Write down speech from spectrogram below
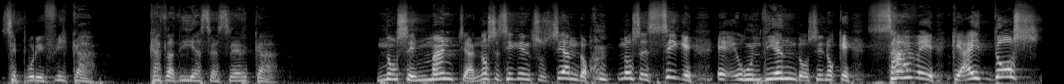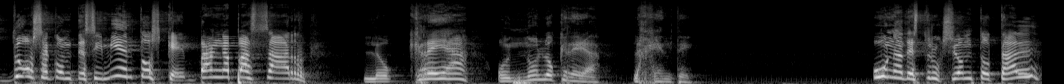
se purifica cada día se acerca. no se mancha, no se sigue ensuciando, no se sigue eh, hundiendo, sino que sabe que hay dos, dos acontecimientos que van a pasar, lo crea o no lo crea la gente. Una destrucción total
